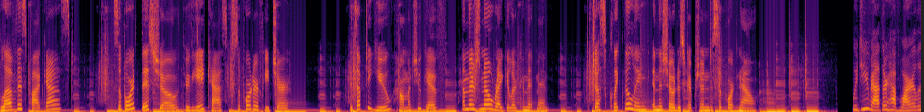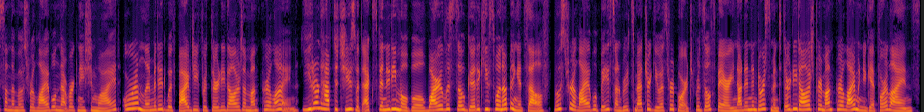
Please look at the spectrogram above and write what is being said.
Love this podcast? Support this show through the ACAST supporter feature. It's up to you how much you give, and there's no regular commitment. Just click the link in the show description to support now. Would you rather have wireless on the most reliable network nationwide or unlimited with 5G for $30 a month per line? You don't have to choose with Xfinity Mobile. Wireless so good it keeps one upping itself. Most reliable based on RootMetrics US report. Results vary, not an endorsement. $30 per month per line when you get four lines.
